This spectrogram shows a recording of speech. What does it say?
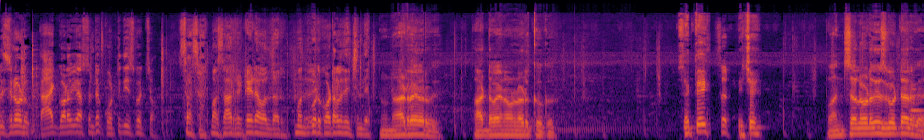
ఎవడో బలిసినోడు తాగి గొడవ చేస్తుంటే కొట్టి తీసుకొచ్చాం. సార్ సార్ మా సార్ రిటైర్డ్ అవ్వదారు మందు కూడా కొట్టాలి తెచ్చింది. నువ్వు నా డ్రైవర్వి అడ్డమైన వాళ్ళు అడుక్కోకు. శక్తి సార్. ఇచ్చే. పంచలోడ తీసుకొట్టారుగా.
